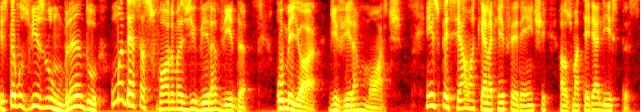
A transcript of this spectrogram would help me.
estamos vislumbrando uma dessas formas de ver a vida, ou melhor, de ver a morte, em especial aquela que referente aos materialistas,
